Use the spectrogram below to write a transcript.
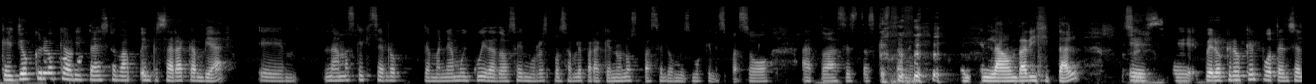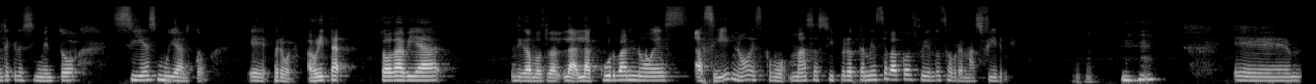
que yo creo que ahorita esto va a empezar a cambiar. Eh, nada más que hay que hacerlo de manera muy cuidadosa y muy responsable para que no nos pase lo mismo que les pasó a todas estas que están en, en, en la onda digital. Sí. Este, pero creo que el potencial de crecimiento sí es muy alto. Eh, pero bueno, ahorita todavía, digamos, la, la, la, curva no es así, ¿no? Es como más así, pero también se va construyendo sobre más firme. Uh -huh. Uh -huh. Eh,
